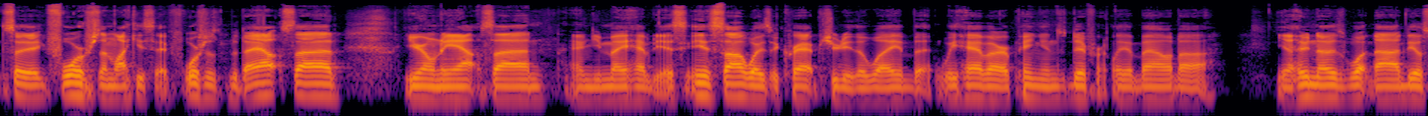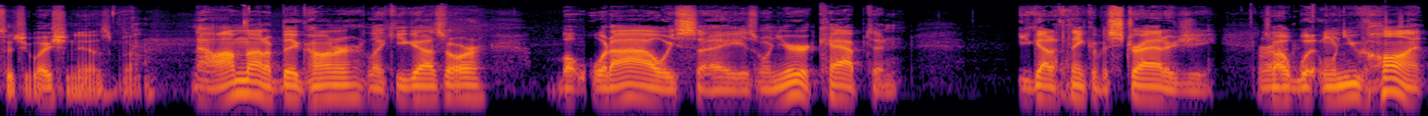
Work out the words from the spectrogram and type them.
So it forces them, like you said, forces them to the outside. You're on the outside, and you may have this. It's always a crapshoot either way, but we have our opinions differently about. uh you know, who knows what the ideal situation is, but Now, I'm not a big hunter like you guys are, but what I always say is when you're a captain, you got to think of a strategy. So Right. w- when you hunt,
